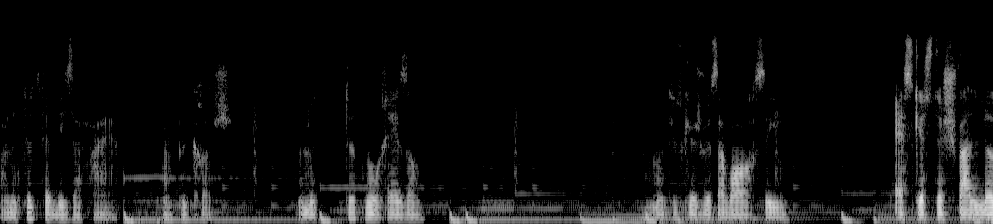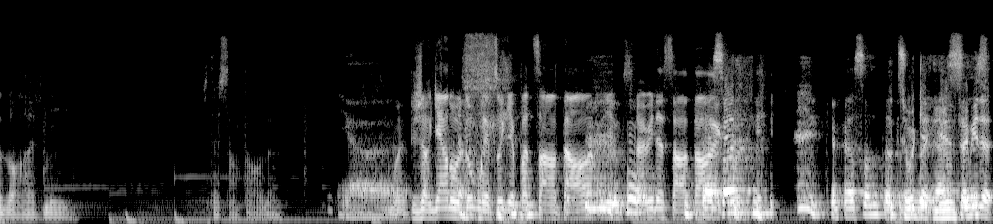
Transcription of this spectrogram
On a toutes fait des affaires un peu croches. On a toutes nos raisons. Moi, tout ce que je veux savoir, c'est. Est-ce que ce cheval-là va revenir? Ce centaure-là. Ouais, Puis je regarde autour pour être sûr qu'il n'y a pas de centaures. Il y a une petite famille de centaures. Personne- que Tu vois trouvé qu'il y a une famille de,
